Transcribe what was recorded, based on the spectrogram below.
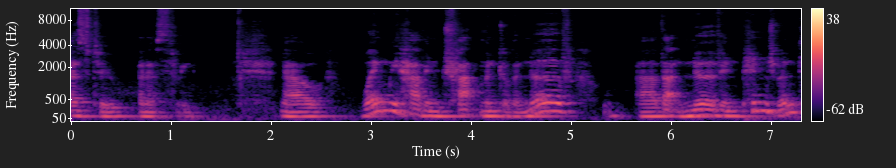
S2 and S3. Now, when we have entrapment of a nerve, uh, that nerve impingement,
